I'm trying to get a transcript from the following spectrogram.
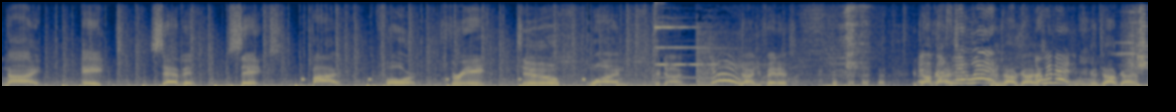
nine, eight, seven, six, Five, four, three, two, one. You're done. Done, you finished. Good job, guys. Best. Good job, guys. Or women. Good job, guys.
